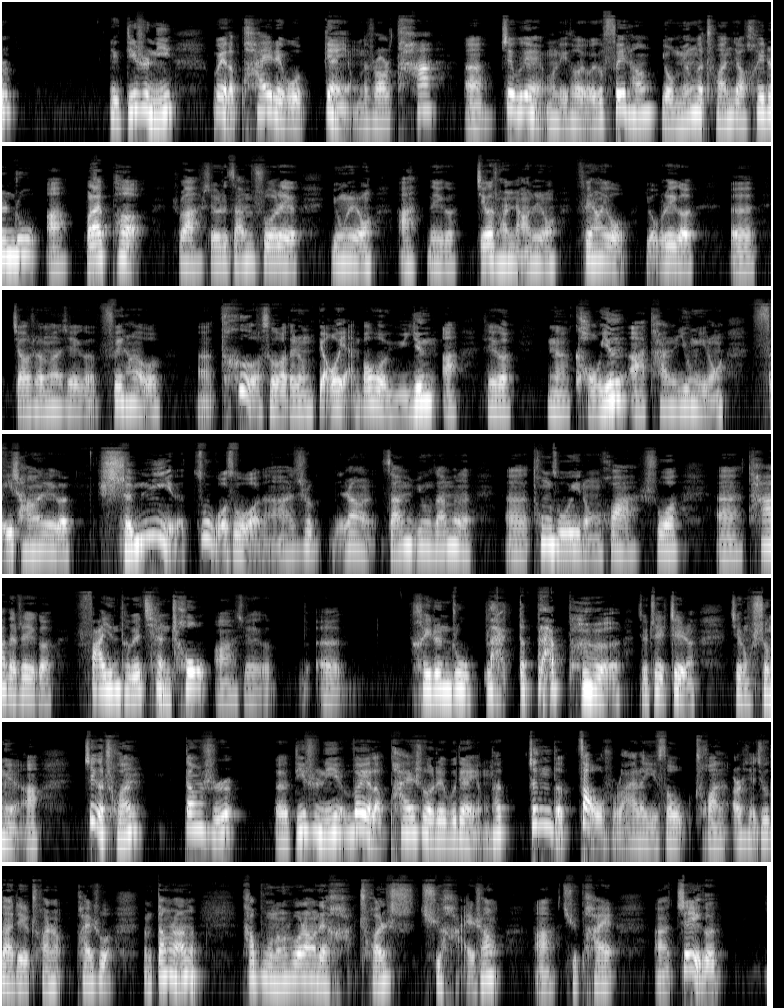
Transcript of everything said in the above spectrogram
那迪士尼为了拍这部电影的时候，他，呃，这部电影里头有一个非常有名的船叫黑珍珠啊，Black Pearl。是吧？就是咱们说这个用这种啊，那个杰克船长这种非常有有这个呃叫什么这个非常有呃特色的这种表演，包括语音啊，这个那口音啊，他们用一种非常这个神秘的做作的啊，是让咱们用咱们呃通俗一种话说，呃，他的这个发音特别欠抽啊，这个呃黑珍珠 black 的 black pearl 就这这种这种声音啊。这个船，当时，呃，迪士尼为了拍摄这部电影，他真的造出来了一艘船，而且就在这个船上拍摄。那么当然了，他不能说让这海船去海上啊去拍啊，这个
